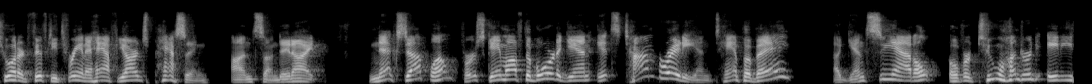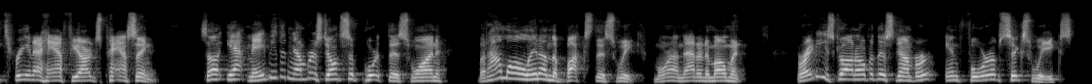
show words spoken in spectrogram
253 and a half yards passing on Sunday night. Next up, well, first game off the board again, it's Tom Brady in Tampa Bay against Seattle, over 283 and a half yards passing. So, yeah, maybe the numbers don't support this one, but I'm all in on the Bucs this week. More on that in a moment. Brady's gone over this number in 4 of 6 weeks.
